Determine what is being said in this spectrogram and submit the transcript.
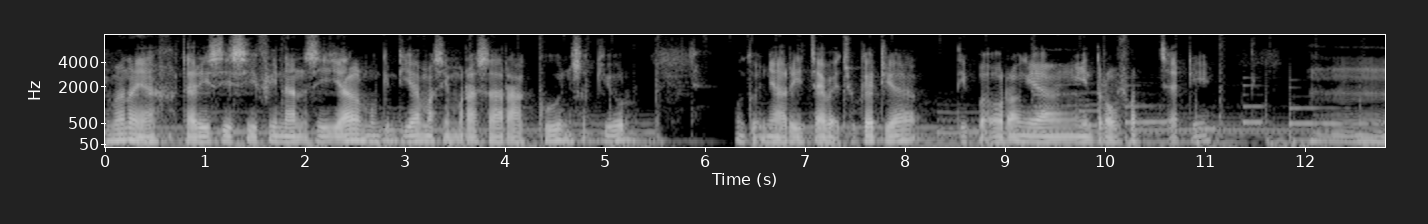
gimana ya? Dari sisi finansial mungkin dia masih merasa ragu insecure untuk nyari cewek juga. Dia tipe orang yang introvert jadi hmm,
